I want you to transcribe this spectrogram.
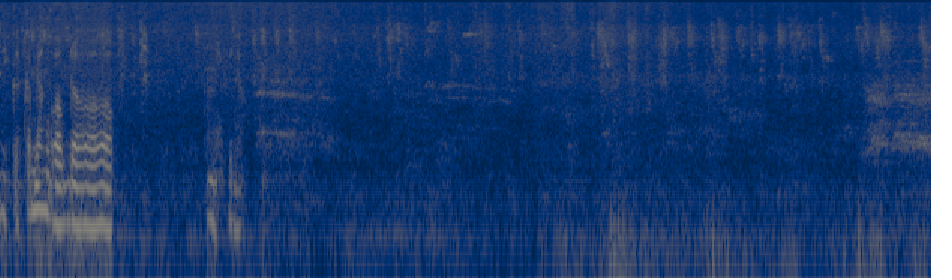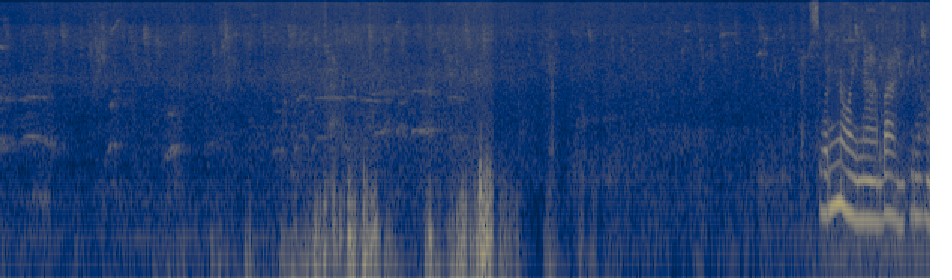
นี่ก็กำลังออกดอกนี่พี่น้อง สวนหน่อยนาบ้านพี่น้อง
